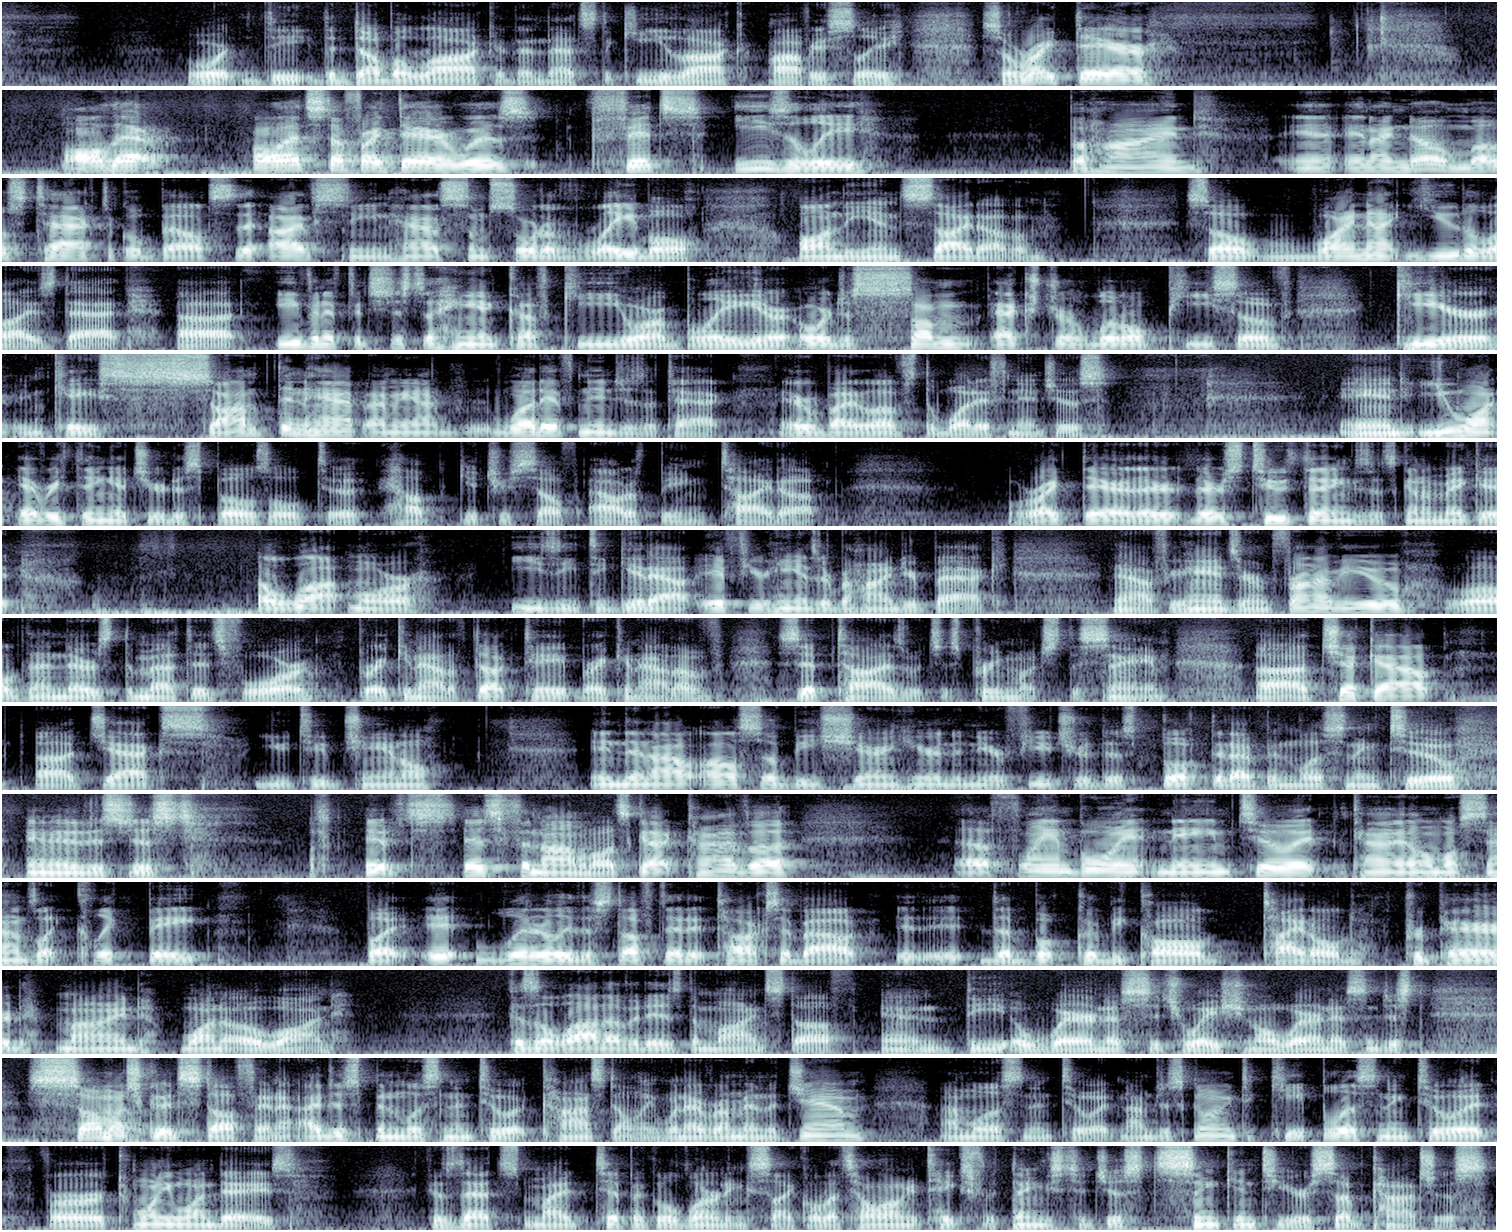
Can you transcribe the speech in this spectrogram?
or the, the double lock, and then that's the key lock, obviously. So right there, all that all that stuff right there was fits easily behind and, and, I know most tactical belts that I've seen have some sort of label on the inside of them. So why not utilize that? Uh, even if it's just a handcuff key or a blade or, or just some extra little piece of gear in case something happens. I mean, what if ninjas attack? Everybody loves the what if ninjas. And you want everything at your disposal to help get yourself out of being tied up. Well, right there, there there's two things that's going to make it a lot more easy to get out if your hands are behind your back. Now, if your hands are in front of you, well, then there's the methods for breaking out of duct tape, breaking out of zip ties, which is pretty much the same. Uh, check out uh, Jack's YouTube channel. And then I'll also be sharing here in the near future this book that I've been listening to, and it is just it's it's phenomenal. It's got kind of a, a flamboyant name to it, kind of almost sounds like clickbait, but it literally the stuff that it talks about. It, it, the book could be called titled "Prepared Mind 101." because a lot of it is the mind stuff and the awareness, situational awareness, and just so much good stuff in it. I just been listening to it constantly. Whenever I'm in the gym, I'm listening to it, and I'm just going to keep listening to it for 21 days because that's my typical learning cycle. That's how long it takes for things to just sink into your subconscious.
